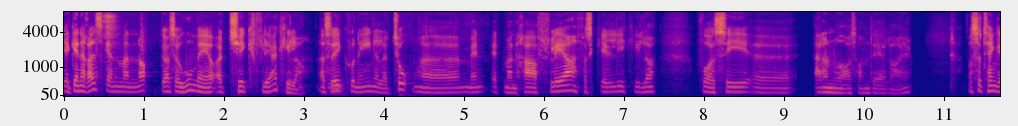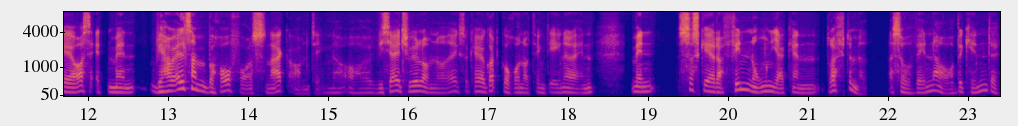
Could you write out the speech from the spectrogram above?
Ja, generelt skal man nok gøre sig umage at tjekke flere kilder. Altså mm. ikke kun en eller to, øh, men at man har flere forskellige kilder, for at se, øh, er der noget også om det eller ej. Og så tænker jeg også, at man, vi har jo alle sammen behov for at snakke om tingene, og hvis jeg er i tvivl om noget, ikke, så kan jeg godt gå rundt og tænke det ene eller andet. Men så skal jeg da finde nogen, jeg kan drøfte med, altså venner og bekendte,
